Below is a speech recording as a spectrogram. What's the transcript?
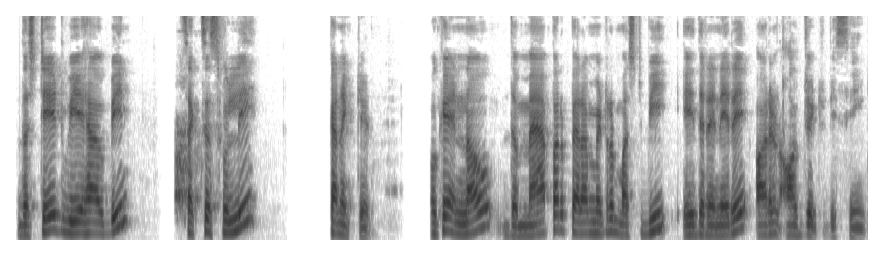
the state we have been successfully connected. Okay, now the mapper parameter must be either an array or an object it is saying.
